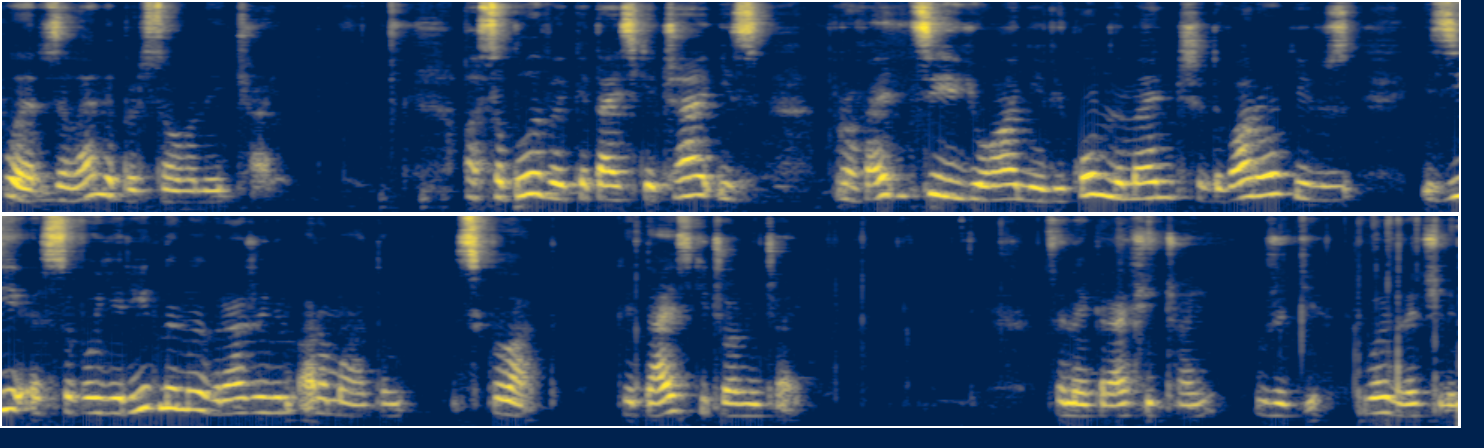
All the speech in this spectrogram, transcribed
Пуер зелений персований чай. Особливий китайський чай із провінції Юані віком не менше 2 років зі своєрідними враженням ароматом. Склад. Китайський чорний чай. Це найкращий чай в житті. Ось, до речі, він.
